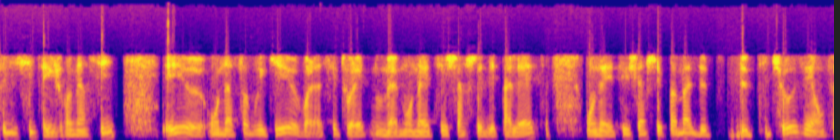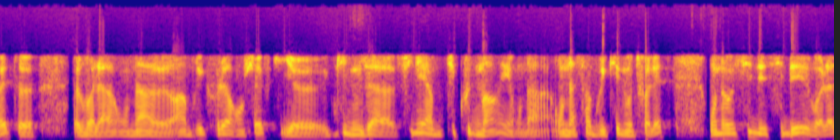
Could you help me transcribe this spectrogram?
félicite et que je remercie. Et on a fabriqué voilà ces toilettes nous-mêmes. On a été chercher des palettes, on a été chercher pas mal de, petites choses et en fait voilà on a euh, un bricoleur en chef qui euh, qui nous a filé un petit coup de main et on a on a fabriqué nos toilettes. On a aussi décidé voilà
